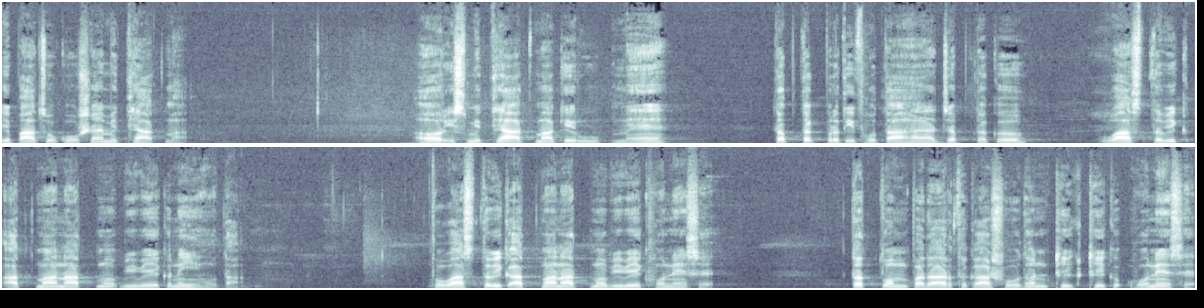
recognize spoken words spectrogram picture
ये पाँचों कोश है, मिथ्या आत्मा। और इस मिथ्या आत्मा के रूप में तब तक प्रतीत होता है जब तक वास्तविक आत्मात्म विवेक नहीं होता। तो वास्तविक आत्मात्म विवेक होने से तत्व पदार्थ का शोधन ठीक ठीक होने से,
